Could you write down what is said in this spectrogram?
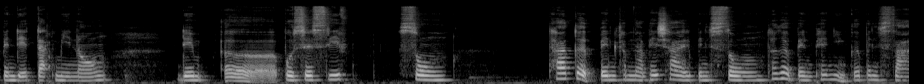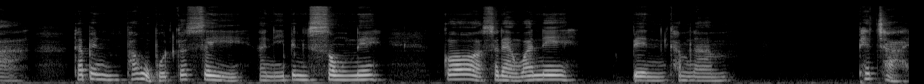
เป็นเดตักมีน้องเดเอ่อ possessive ทรง ถ้าเกิดเป็นคำนามเพศชายเป็นทรง ถ้าเกิดเป็นเพศหญิงก็เป็นซา ถ้าเป็นพระหูพจน์ก็เซ อันนี้เป็นทรงเน่ก็แสดงว่าเน่เป็นคำนามเพศชาย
